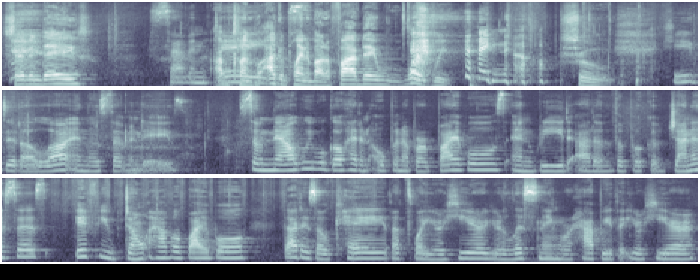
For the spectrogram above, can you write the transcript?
seven days. Seven days. I'm compl- I complain about a five day work week. I know. Shoot. He did a lot in those seven days. So now we will go ahead and open up our Bibles and read out of the book of Genesis. If you don't have a Bible, that is okay. That's why you're here. You're listening. We're happy that you're here.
